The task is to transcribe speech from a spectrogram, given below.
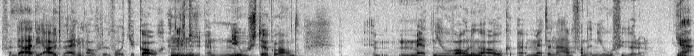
Vandaar die uitweiding over het woordje koog. Het is dus een nieuw stuk land met nieuwe woningen ook, eh, met de naam van de nieuwe Führer. Ja.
